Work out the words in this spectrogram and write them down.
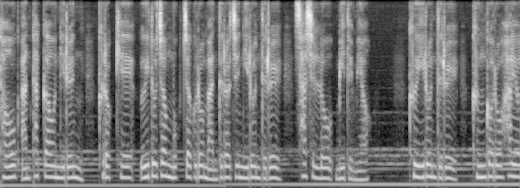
더욱 안타까운 일은 그렇게 의도적 목적으로 만들어진 이론들을 사실로 믿으며 그 이론들을 근거로 하여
